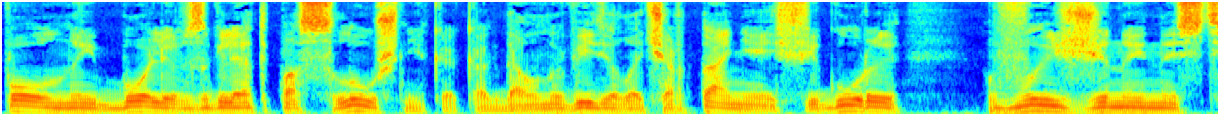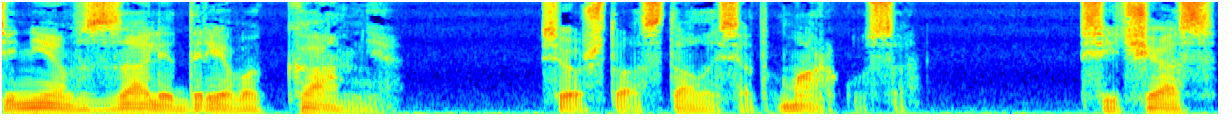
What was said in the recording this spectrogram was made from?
полный боли взгляд послушника, когда он увидел очертания фигуры — выжженный на стене в зале древа камня. Все, что осталось от Маркуса. Сейчас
